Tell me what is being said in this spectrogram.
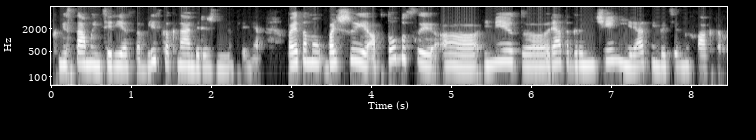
к местам интереса, близко к набережной, например. Поэтому большие автобусы а, имеют ряд ограничений ряд негативных факторов.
